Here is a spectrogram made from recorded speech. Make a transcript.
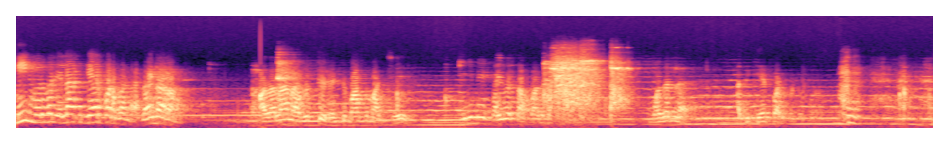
மீன் வறுவல் எல்லாத்துக்கும் ஏற்பாடு பண்றேன். வேண்டாம். அதெல்லாம் நான் விட்டு ரெண்டு மாசம் ஆச்சு இனிமே சைவ சாப்பாடு. முதல்ல அதுக்கு ஏற்பாடு பண்ணி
